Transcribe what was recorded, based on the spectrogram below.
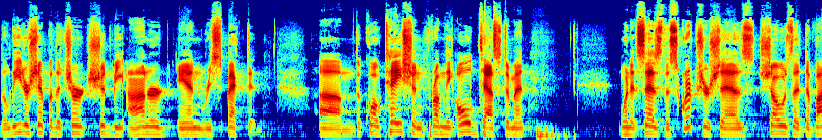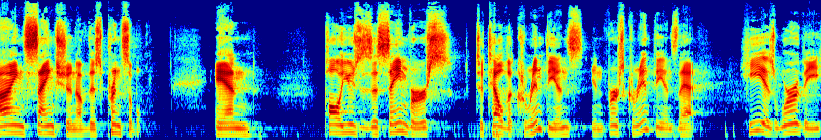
The leadership of the church should be honored and respected. Um, the quotation from the Old Testament when it says the scripture says, shows a divine sanction of this principle. And Paul uses this same verse to tell the Corinthians in 1 Corinthians that he is worthy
